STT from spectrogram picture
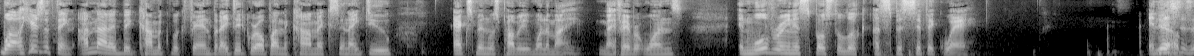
Well, here's the thing. I'm not a big comic book fan, but I did grow up on the comics, and I do. X Men was probably one of my my favorite ones, and Wolverine is supposed to look a specific way, and this is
